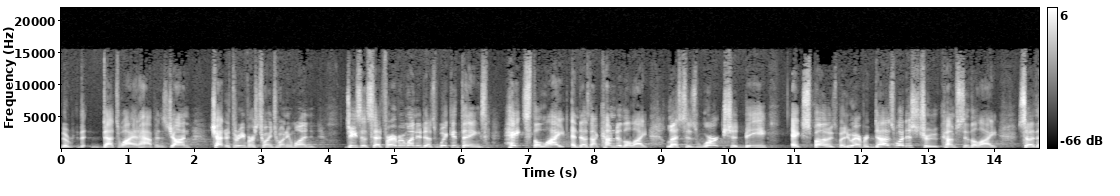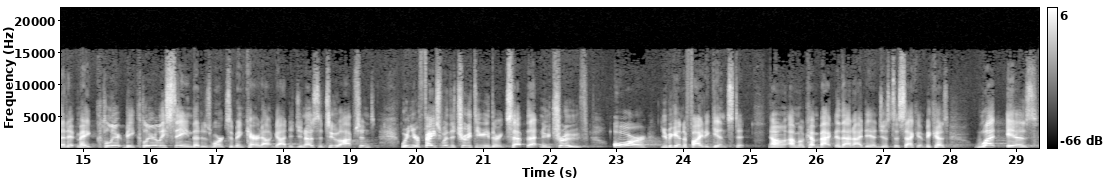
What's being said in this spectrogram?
The, the, that's why it happens. John chapter 3, verse 20, 21, Jesus said, For everyone who does wicked things hates the light and does not come to the light, lest his work should be exposed. But whoever does what is true comes to the light so that it may clear, be clearly seen that his works have been carried out in God. Did you notice the two options? When you're faced with the truth, you either accept that new truth or you begin to fight against it. Now, I'm going to come back to that idea in just a second because what is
